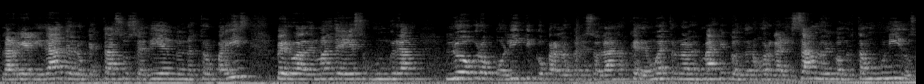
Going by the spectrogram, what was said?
la realidad de lo que está sucediendo en nuestro país, pero además de eso es un gran logro político para los venezolanos que demuestra una vez más que cuando nos organizamos y cuando estamos unidos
